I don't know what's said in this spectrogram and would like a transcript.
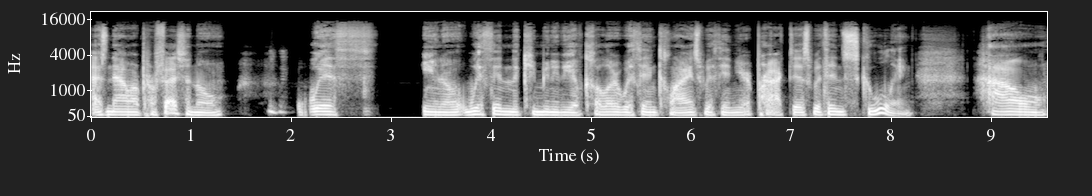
as now a professional mm-hmm. with you know within the community of color within clients within your practice within schooling how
